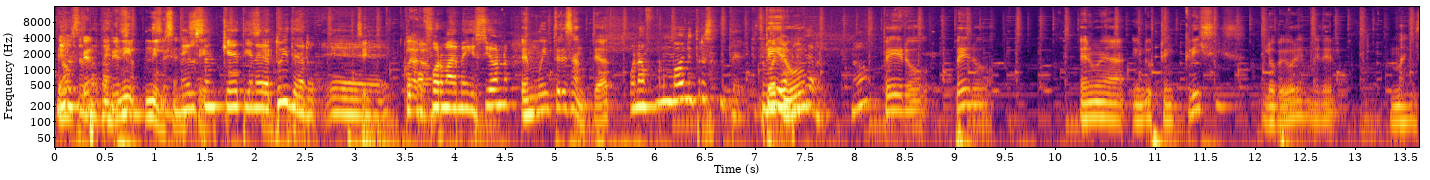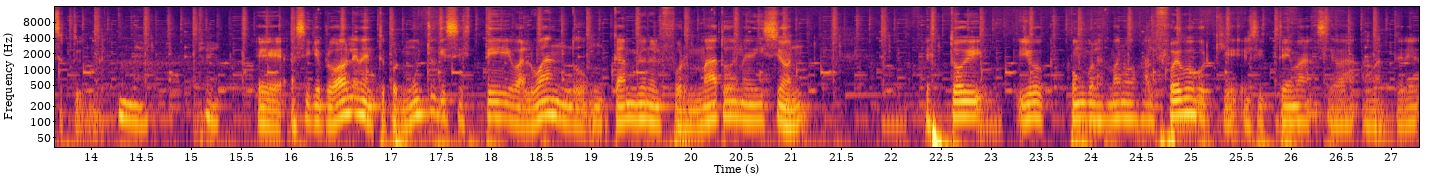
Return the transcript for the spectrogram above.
Nielsen, Nielsen. Que tiene Sí. Twitter eh, Sí, como claro. forma de medición. Es muy interesante, ¿ah? Una, un modelo interesante que se Pero- podría aplicar, ¿no? pero, pero en una industria en crisis, lo peor es meter más incertidumbre. Sí. Eh, así que probablemente, por mucho que se esté evaluando un cambio en el formato de medición, estoy, yo pongo las manos al fuego porque el sistema se va a mantener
